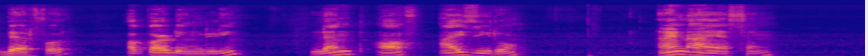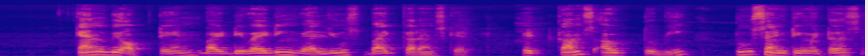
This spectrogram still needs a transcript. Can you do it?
Therefore, accordingly, length of I0 and ISN can be obtained by dividing values by current scale. It comes out to be 2 centimeters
